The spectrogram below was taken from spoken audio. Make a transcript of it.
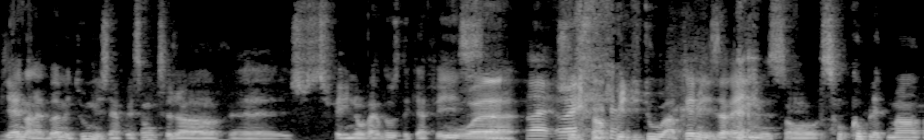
bien dans l'album et tout, mais j'ai l'impression que c'est genre, euh, je fais une overdose de café, Ouais. ça- Ouais, je ouais. sens plus du tout. Après, mes oreilles sont, sont complètement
